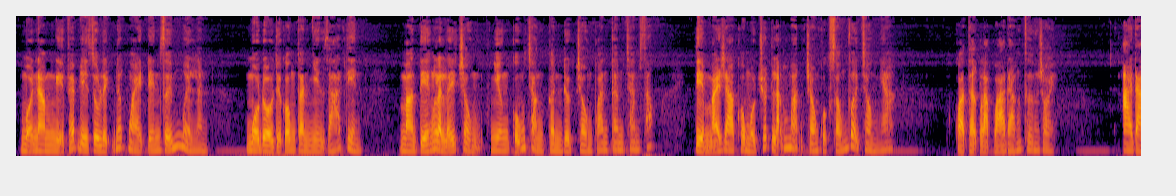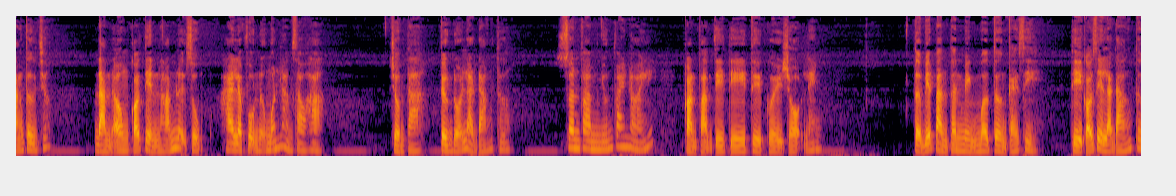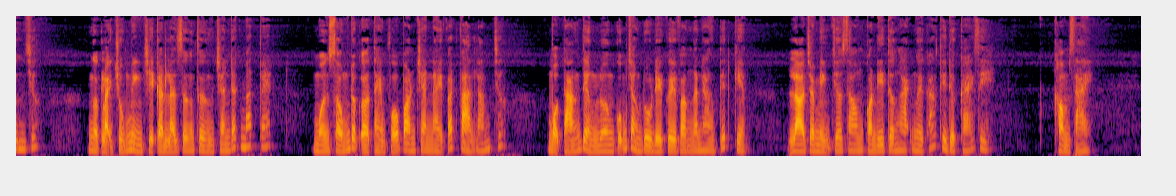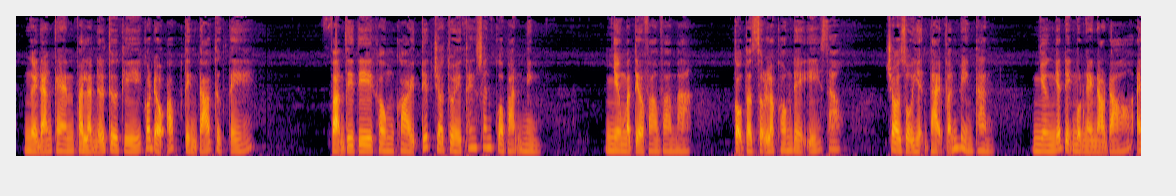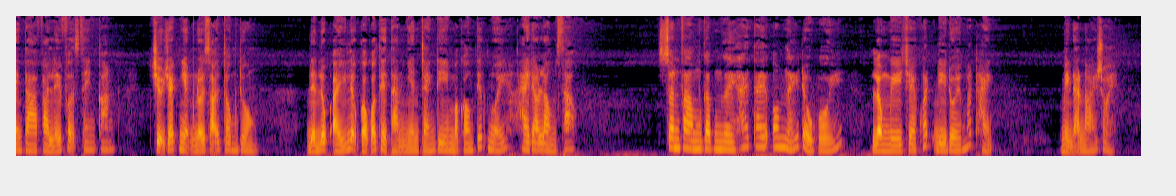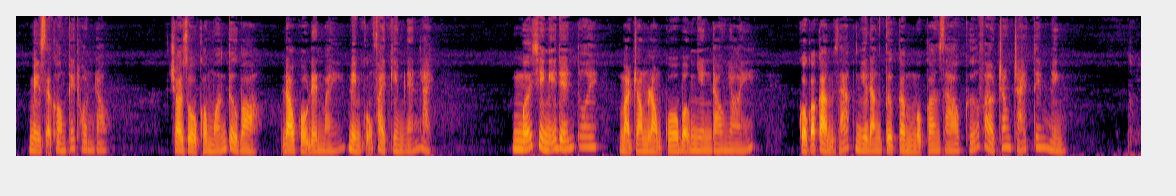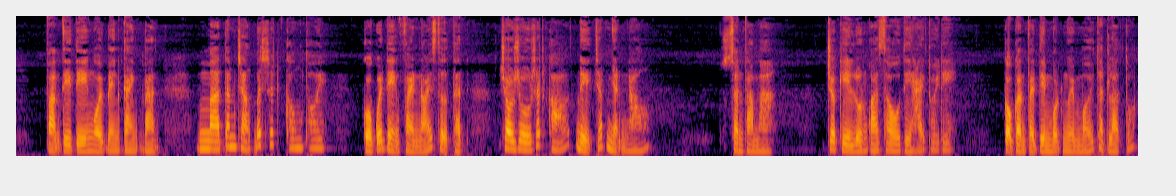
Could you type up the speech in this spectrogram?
Mỗi năm nghỉ phép đi du lịch nước ngoài đến dưới 10 lần. Mua đồ thì không cần nhìn giá tiền. Mang tiếng là lấy chồng nhưng cũng chẳng cần được chồng quan tâm chăm sóc. Tìm mãi ra không một chút lãng mạn trong cuộc sống vợ chồng nha. Quả thật là quá đáng thương rồi. Ai đáng thương chứ? Đàn ông có tiền hám lợi dụng hay là phụ nữ muốn làm sao hả? Chúng ta tương đối là đáng thương. Xuân Phạm nhún vai nói, còn Phạm Ti Ti thì cười rộ lên. Tự biết bản thân mình mơ tưởng cái gì, thì có gì là đáng thương chứ. Ngược lại chúng mình chỉ cần là dương thường chân đất mắt tét. Muốn sống được ở thành phố Bon Chen này vất vả lắm chứ. Một tháng tiền lương cũng chẳng đủ để gửi vào ngân hàng tiết kiệm. Lo cho mình chưa xong còn đi thương hại người khác thì được cái gì? Không sai. Người đáng khen phải là nữ thư ký có đầu óc tỉnh táo thực tế. Phạm Ti Ti không khỏi tiếc cho tuổi thanh xuân của bạn mình. Nhưng mà Tiểu Phạm Phạm mà, cậu thật sự là không để ý sao? Cho dù hiện tại vẫn bình thản, nhưng nhất định một ngày nào đó anh ta phải lấy vợ sinh con, chịu trách nhiệm nối dõi tông đường. Đến lúc ấy liệu cậu có thể thản nhiên tránh đi mà không tiếc nuối hay đau lòng sao? Xuân Phạm gặp người hai tay ôm lấy đầu gối, lồng mi che khuất đi đôi mắt hạnh. Mình đã nói rồi, mình sẽ không kết hôn đâu. Cho dù không muốn từ bỏ, đau khổ đến mấy mình cũng phải kìm nén lại. Mới chỉ nghĩ đến thôi mà trong lòng cô bỗng nhiên đau nhói. Cô có cảm giác như đang tự cầm một con dao cứa vào trong trái tim mình. Phạm Ti Ti ngồi bên cạnh bạn mà tâm trạng bất rất không thôi. Cô quyết định phải nói sự thật cho dù rất khó để chấp nhận nó. Xuân Phạm à, trước khi luốn quá sâu thì hãy thôi đi. Cậu cần phải tìm một người mới thật là tốt.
